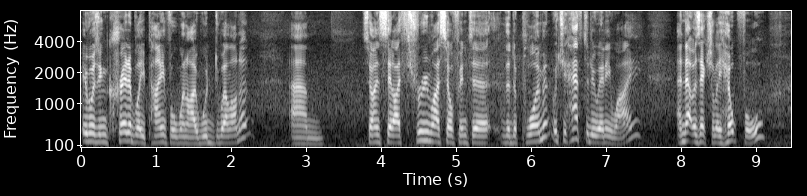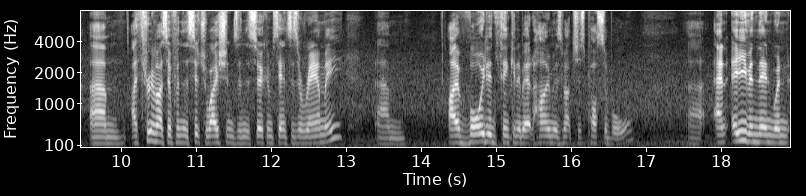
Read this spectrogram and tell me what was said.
It was incredibly painful when I would dwell on it. Um, so instead, I threw myself into the deployment, which you have to do anyway, and that was actually helpful. Um, I threw myself into the situations and the circumstances around me. Um, I avoided thinking about home as much as possible. Uh, and even then, when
